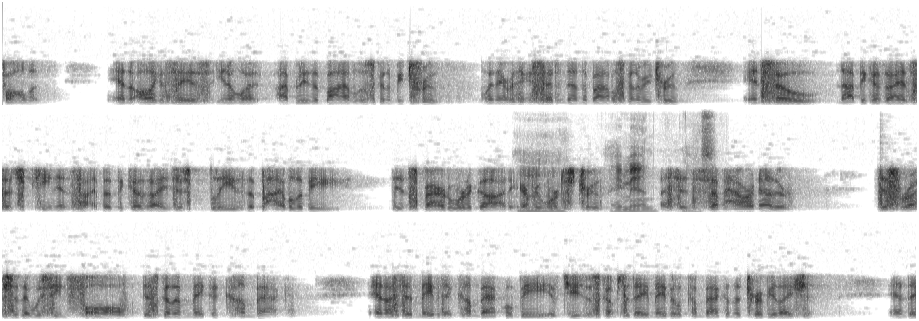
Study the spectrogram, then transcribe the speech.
fallen. And all I can say is, you know what? I believe the Bible is going to be true. When everything is said and done, the Bible is going to be true. And so, not because I had such keen insight, but because I just believe the Bible to be the inspired Word of God. Every mm-hmm. word is true. Amen. I said, yes. somehow or another, this Russia that we've seen fall is going to make a comeback. And I said, maybe that comeback will be, if Jesus comes today, maybe it'll come back in the tribulation. And they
